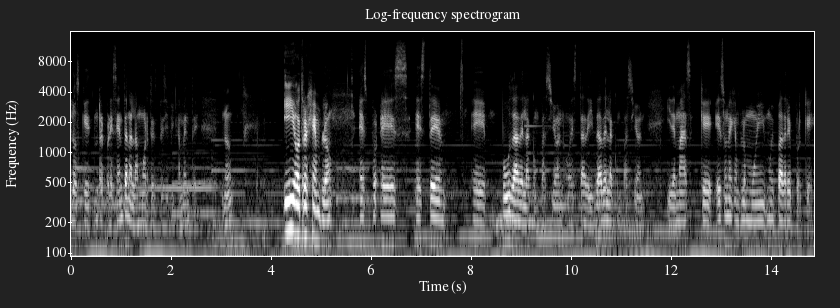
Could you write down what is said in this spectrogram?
los que representan a la muerte específicamente, ¿no? Y otro ejemplo es, es este eh, Buda de la compasión o esta deidad de la compasión y demás, que es un ejemplo muy, muy padre porque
